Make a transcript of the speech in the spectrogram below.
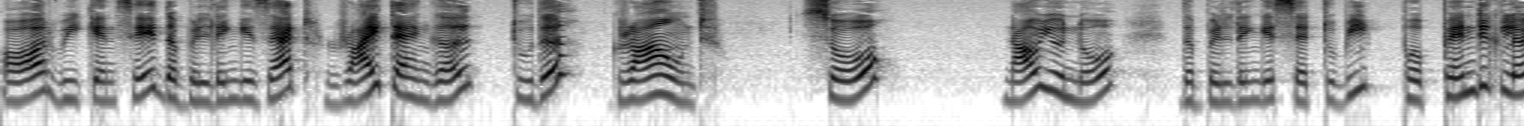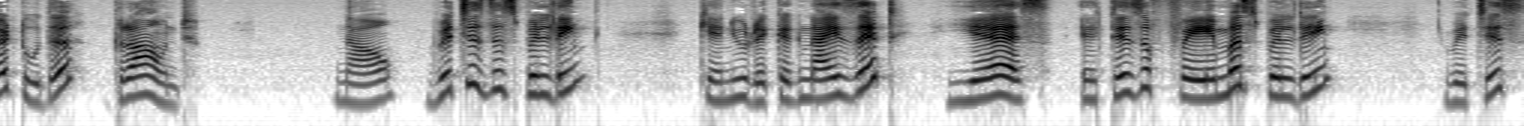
or we can say the building is at right angle to the ground. So now you know the building is said to be perpendicular to the ground. Now which is this building? Can you recognize it? Yes, it is a famous building which is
